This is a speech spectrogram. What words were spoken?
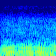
you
